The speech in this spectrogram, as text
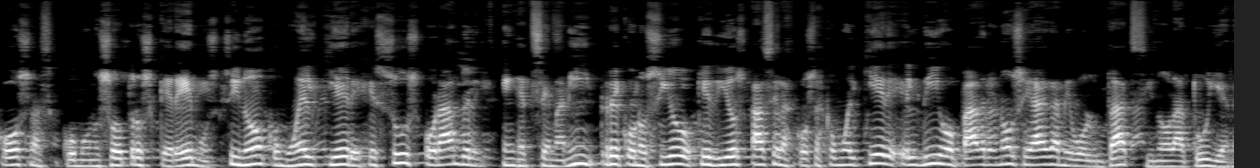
cosas como nosotros queremos sino como Él quiere. Jesús orando en Getsemaní reconoció que Dios hace las cosas como Él quiere. Él dijo, Padre, no se haga mi voluntad, sino la tuya.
